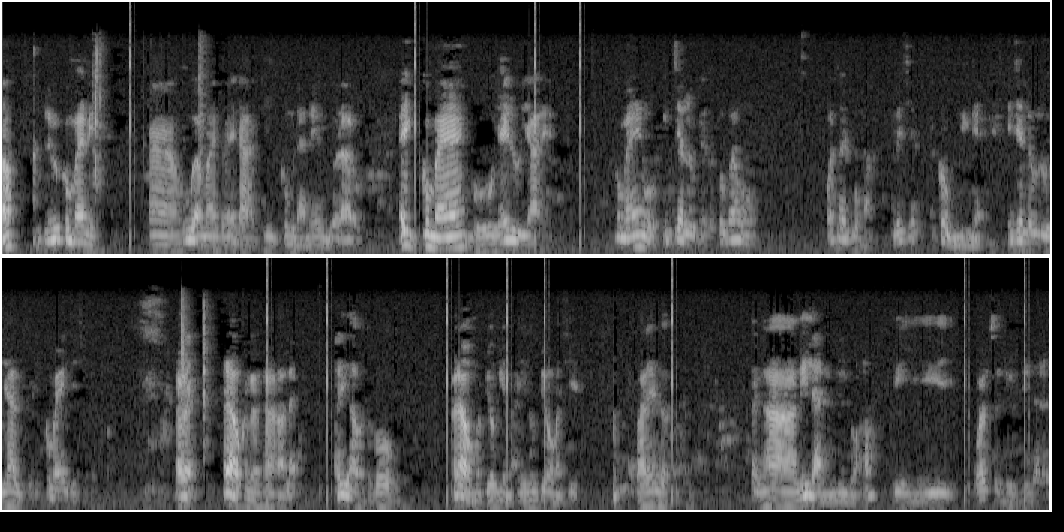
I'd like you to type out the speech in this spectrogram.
နော်ဒီလို command တွေအာ who am I ဆိုရင်ဒါဒီ computer နဲ့ပြောတာတော့အဲ့ဒီ command ကိုရိုက်လို့ရတယ် command ကို inject လုပ်တယ်ဆို command ကို website ပေါ်မှာ Malaysia အကုတ်အနေနဲ့ inject လုပ်လို့ရပြီဆိုရင် command injection လို့ခေါ်တယ်။ဒါပေမဲ့အဲ့ဒါကိုခဏထားအောင်လိုက်။ အဲ့ဒီဟာကိုသဘောအဲ့ဒါကိုမပြောခင်မှာအရင်ဆုံးပြောမှရှိတယ်။ဘာလဲဆိုတော့တငါလေးလာနေပြီပေါ့နော်။ဒီ website တွေလေးလာတယ်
